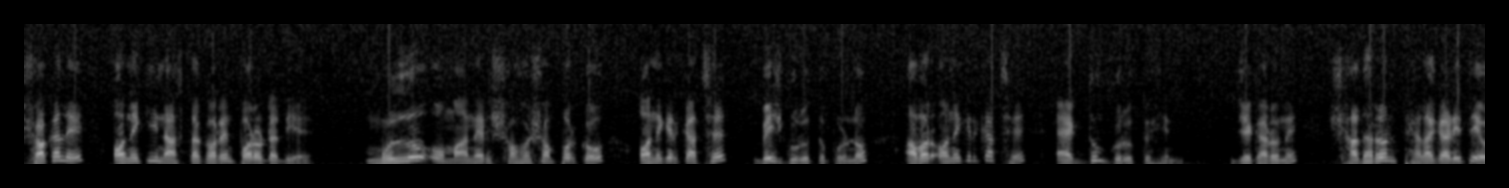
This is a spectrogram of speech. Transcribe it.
সকালে অনেকেই নাস্তা করেন পরোটা দিয়ে মূল্য ও মানের সহসম্পর্ক অনেকের কাছে বেশ গুরুত্বপূর্ণ আবার অনেকের কাছে একদম গুরুত্বহীন যে কারণে সাধারণ ঠেলা গাড়িতেও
